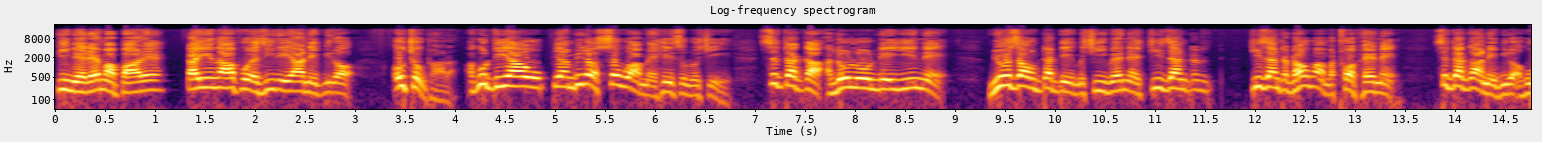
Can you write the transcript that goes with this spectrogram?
ပြည်နယ်ထဲမှာပါတယ်တိုင်းရင်းသားဖွဲ့စည်းတွေကနေပြီးတော့အုပ်ချုပ်ထားတာအခုဒီဟာကိုပြန်ပြီးတော့စုပ်ရမယ်ဟေ့ဆိုလို့ရှိရင်စစ်တပ်ကအလိုလိုနေရင်းနဲ့မျိုးဆောင်တက်တွေမရှိဘဲနဲ့ကြီးစံတစ် ကြီးစံတစ်ထောင်မှမထွက်ဖဲနဲ့စစ်တပ်ကနေပြီးတော့အခု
